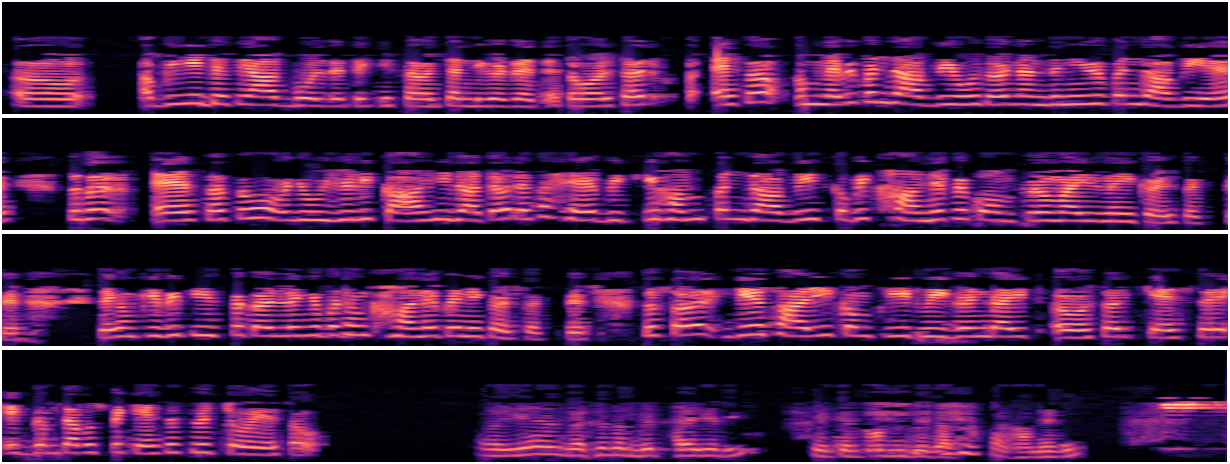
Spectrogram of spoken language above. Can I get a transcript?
अभी जैसे आप बोल रहे थे कि सर चंडीगढ़ रहते तो और सर ऐसा मैं भी पंजाबी हूँ सर नंदिनी भी पंजाबी है तो सर ऐसा तो यूजुअली कहा ही जाता है और ऐसा है भी कि हम पंजाबी कभी खाने पे कॉम्प्रोमाइज नहीं कर सकते। लाइक हम किसी चीज़ पे कर लेंगे बट हम खाने पे नहीं कर सकते। तो सर ये सारी कंप्लीट वीगन डाइट सर कैसे एकदम से आप उस पर कैसे स्विच हो ये सब? ये वैसे तो मिथ है ये भी खाने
